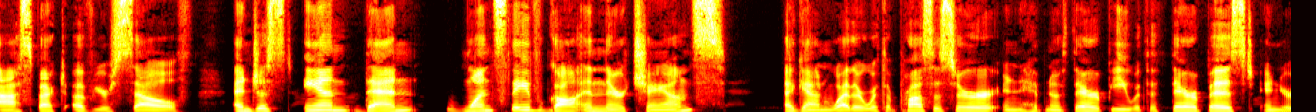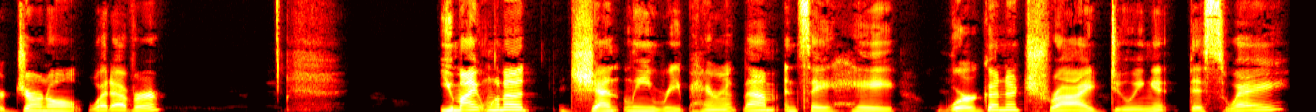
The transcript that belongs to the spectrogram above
aspect of yourself and just, and then once they've gotten their chance, again, whether with a processor, in hypnotherapy, with a therapist, in your journal, whatever, you might want to gently reparent them and say, hey, we're going to try doing it this way.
